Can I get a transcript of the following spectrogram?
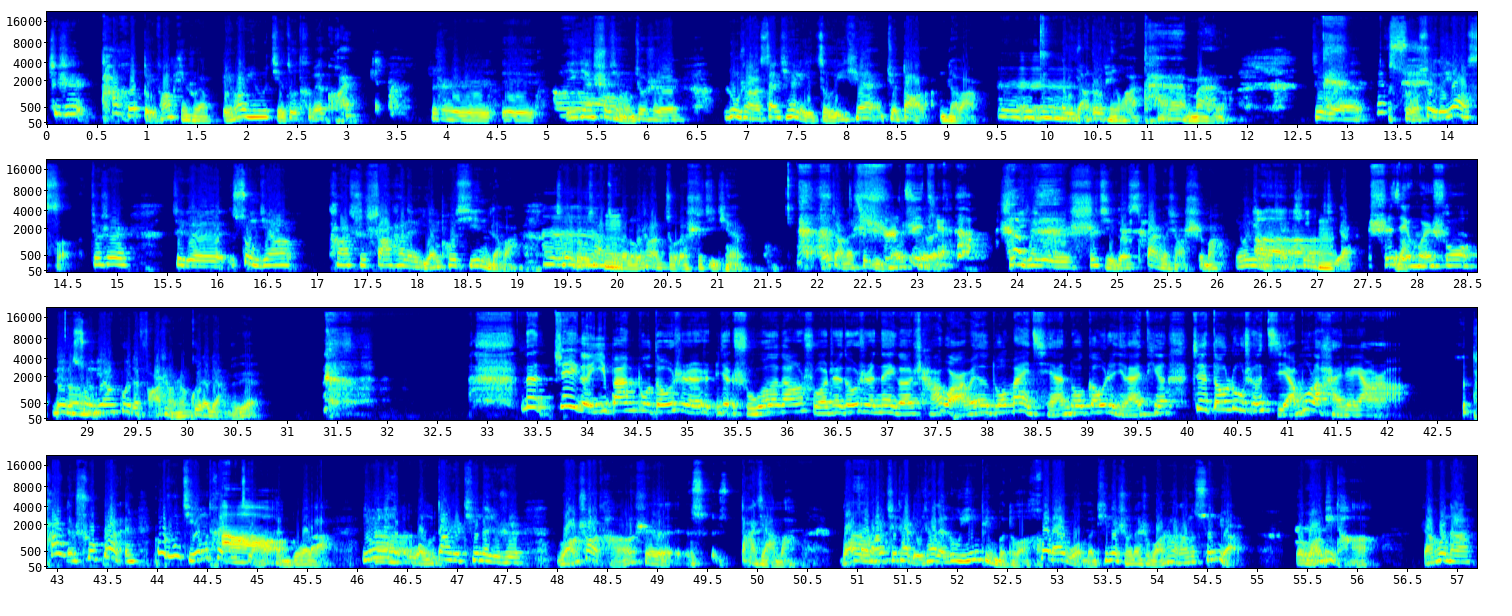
就是他和北方评书一样，北方评书节奏特别快，就是呃一件事情就是路上三千里走一天就到了，你知道吧？嗯嗯嗯。那个扬州评话太慢了，这个琐碎的要死，就是这个宋江。他是杀他那个阎婆惜，你知道吧？从楼下走到楼上走了十几天。我讲的十几天 是十几天就是十几个半个小时嘛，因为你每天听一节，十几回书。那个宋江跪在法场上跪了两个月。那这个一般不都是蜀国的？刚刚说这都是那个茶馆为了多卖钱，多勾着你来听，这都录成节目了还这样啊？他说惯了，录成节目他已经讲了很多了。因为那个我们当时听的就是王少棠是大家嘛，王少棠其实他留下的录音并不多。后来我们听的时候呢，是王少棠的孙女儿，叫王丽堂，然后呢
